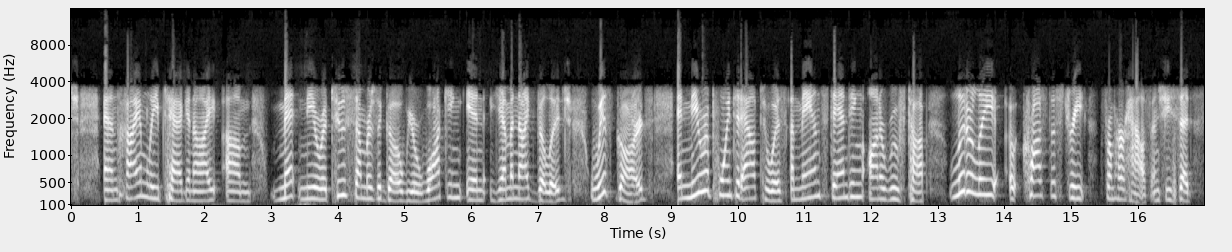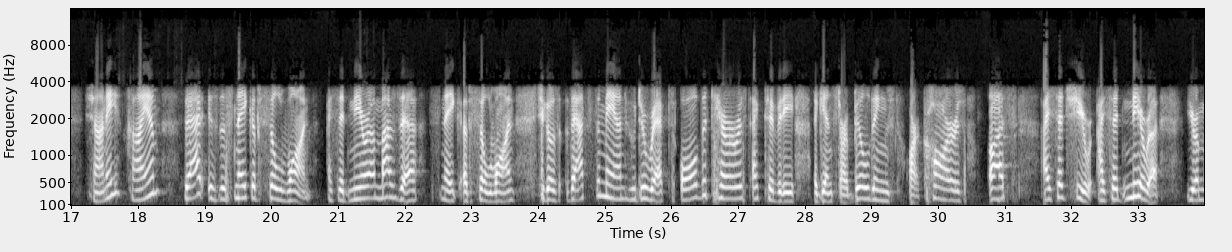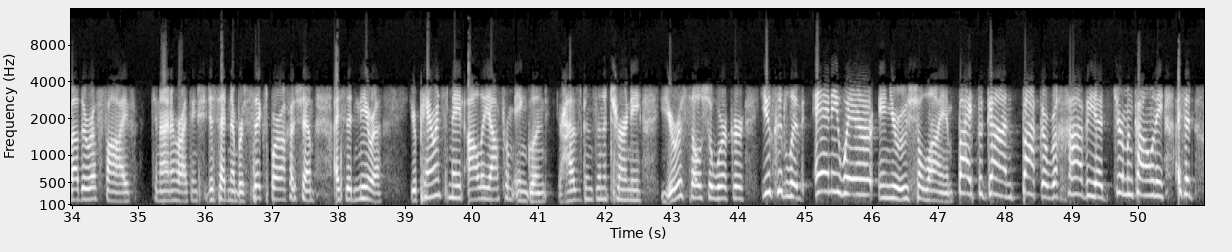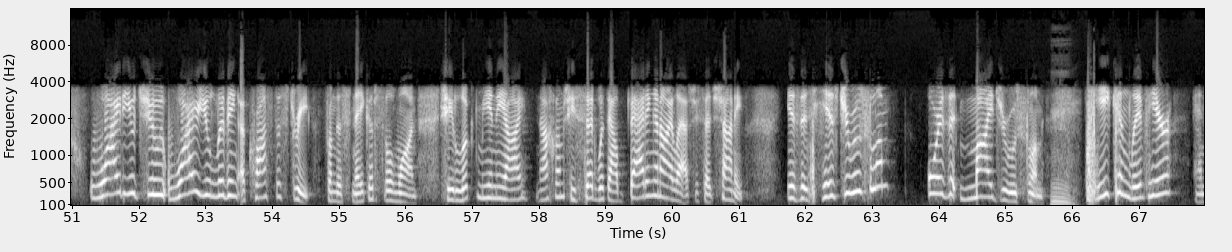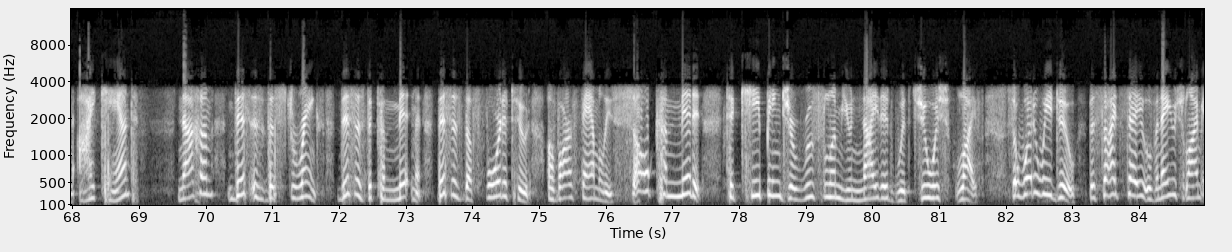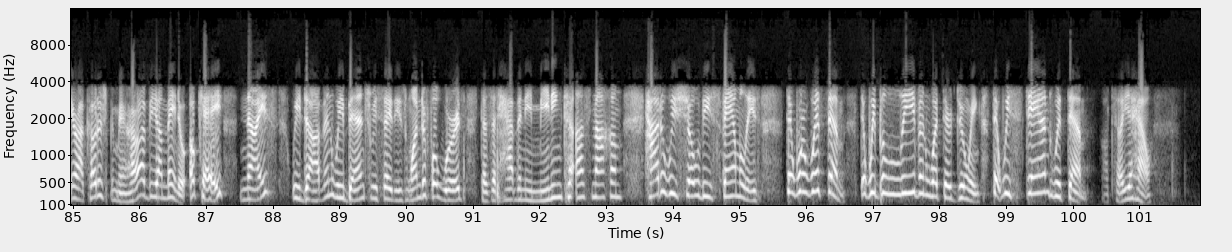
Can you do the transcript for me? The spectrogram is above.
and Chaim Liebtag and I um, met Nira two summers ago. We were walking in Yemenite village with guards, and Nira pointed out to us a man standing on a rooftop, literally uh, across the street from her house. And she said, Shani, Chaim, that is the snake of Silwan. I said, Nira Mazeh, snake of Silwan. She goes, That's the man who directs all the terrorist activity against our buildings, our cars, us. I said, Shira, I said, Nira, you're a mother of five. Can I think she just had number six, Baruch Hashem. I said, Nira, your parents made Aliyah from England. Your husband's an attorney. You're a social worker. You could live anywhere in Jerusalem. Beit Vegan, Baka, Rehavia, German colony. I said, why do you choose? Why are you living across the street from the snake of Silwan? She looked me in the eye, Nachum. She said, without batting an eyelash, she said, Shani, is this his Jerusalem or is it my Jerusalem? Mm. He can live here and I can't. Nachum, this is the strength. This is the commitment. This is the fortitude of our families, so committed to keeping Jerusalem united with Jewish life. So what do we do? Besides say, Uvenei Yerushalayim Ir HaKodesh B'mehara Okay, nice. We daven, we bench, we say these wonderful words. Does it have any meaning to us, Nachum? How do we show these families that we're with them, that we believe in what they're doing, that we stand with them. I'll tell you how.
